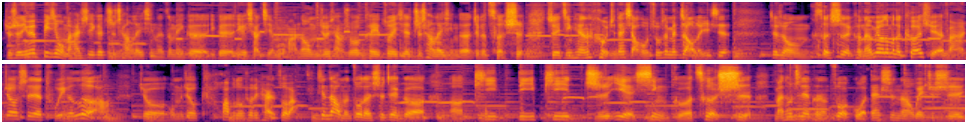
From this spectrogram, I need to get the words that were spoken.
就是因为毕竟我们还是一个职场类型的这么一个一个一个小节目嘛，那我们就想说可以做一些职场类型的这个测试，所以今天呢，我就在小红书上面找了一些这种测试，可能没有那么的科学，反正就是图一个乐啊。就我们就话不多说，就开始做吧。现在我们做的是这个呃 PDP 职业性格测试，馒头之前可能做过，但是呢，我也就是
